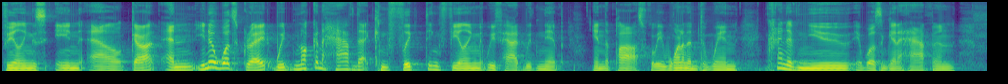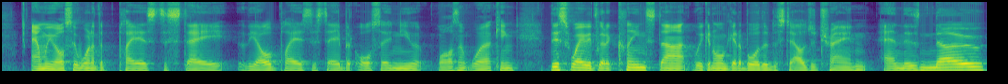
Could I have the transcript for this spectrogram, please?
feelings in our gut. And you know what's great? We're not going to have that conflicting feeling that we've had with NIP in the past, where we wanted them to win, kind of knew it wasn't going to happen. And we also wanted the players to stay, the old players to stay, but also knew it wasn't working. This way, we've got a clean start. We can all get aboard the nostalgia train, and there's no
